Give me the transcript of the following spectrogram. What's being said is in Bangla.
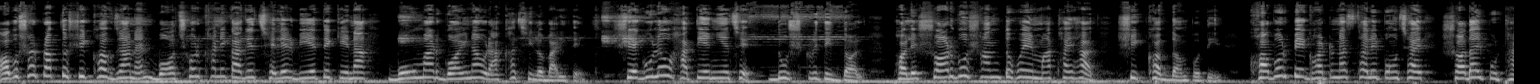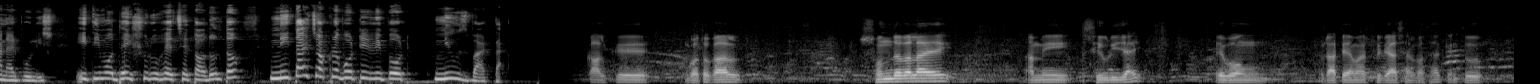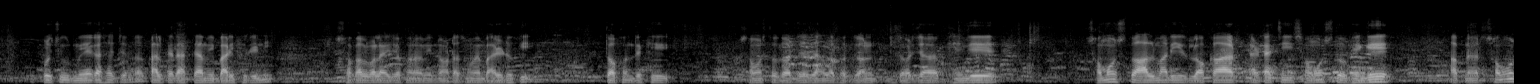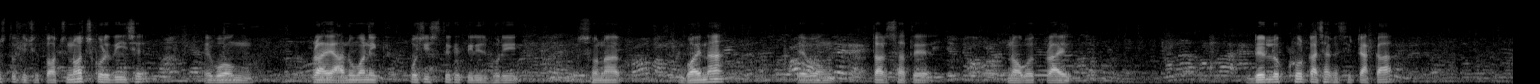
অবসরপ্রাপ্ত শিক্ষক জানান, বছরখানেক আগে ছেলের বিয়েতে কেনা বৌমার গয়নাও রাখা ছিল বাড়িতে। সেগুলোও হাতিয়ে নিয়েছে দুষ্কৃতীর দল। ফলে সর্বশান্ত হয়ে মাথায় হাত শিক্ষক দম্পতির। খবর পেয়ে ঘটনাস্থলে পৌঁছায় সদাইপুর থানার পুলিশ। ইতিমধ্যেই শুরু হয়েছে তদন্ত। নিতাই চক্রবর্তীর রিপোর্ট, নিউজ বার্তা। কালকে গতকাল সন্ধ্যাবেলায় আমি সিউড়ি যাই এবং রাতে আমার ফিরে আসার কথা, কিন্তু প্রচুর মেঘ আসার জন্য কালকে রাতে আমি বাড়ি ফিরিনি। সকালবেলায় যখন আমি নটার সময় বাড়ি ঢুকি, তখন দেখি সমস্ত দরজা, জানলা, দরজা ভেঙে সমস্ত আলমারির, লকার, অ্যাটাচি সমস্ত ভেঙে আপনার সমস্ত কিছু তছনছ করে দিয়েছে এবং প্রায় আনুমানিক পঁচিশ থেকে তিরিশ ভরি সোনার গয়না এবং তার সাথে নগদ প্রায় দেড় লক্ষর কাছাকাছি টাকা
